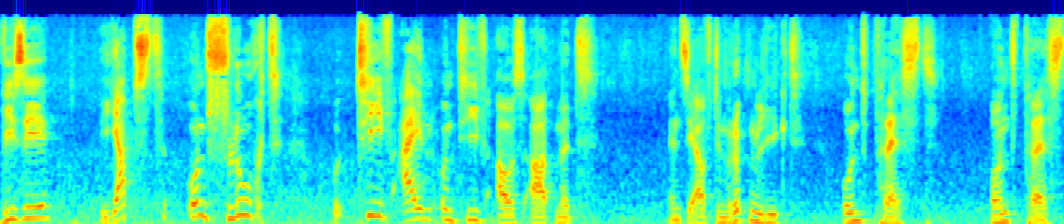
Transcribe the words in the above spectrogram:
wie sie japst und flucht tief ein und tief ausatmet, wenn sie auf dem Rücken liegt und presst und presst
